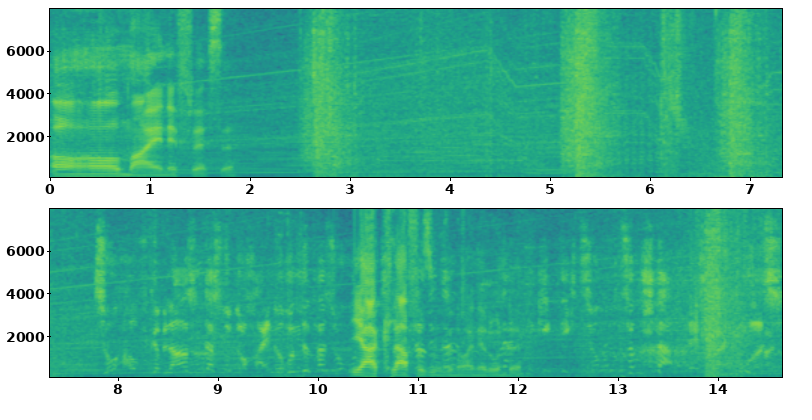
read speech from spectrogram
Oh, meine Fresse. So aufgeblasen, dass du noch eine Runde versuchst? Ja, klar versuchen wir noch eine Runde. Begib dich zurück zum Start des Parcours.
